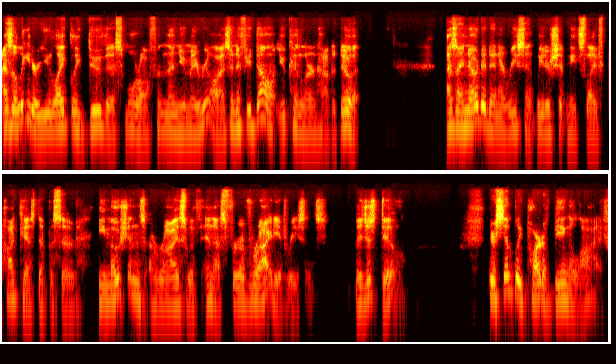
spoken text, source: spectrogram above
As a leader, you likely do this more often than you may realize. And if you don't, you can learn how to do it. As I noted in a recent Leadership Meets Life podcast episode, emotions arise within us for a variety of reasons. They just do. They're simply part of being alive.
